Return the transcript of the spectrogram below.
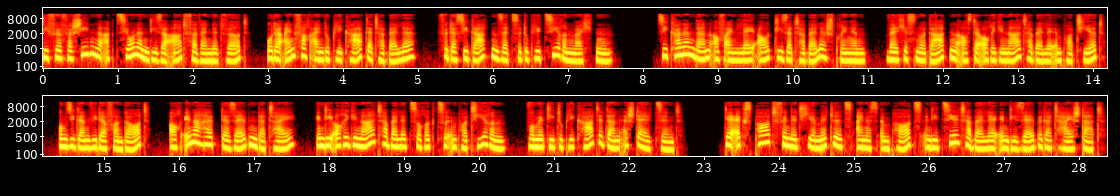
die für verschiedene Aktionen dieser Art verwendet wird, oder einfach ein Duplikat der Tabelle, für das Sie Datensätze duplizieren möchten. Sie können dann auf ein Layout dieser Tabelle springen, welches nur Daten aus der Originaltabelle importiert, um sie dann wieder von dort, auch innerhalb derselben Datei, in die Originaltabelle zurück zu importieren, womit die Duplikate dann erstellt sind. Der Export findet hier mittels eines Imports in die Zieltabelle in dieselbe Datei statt.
